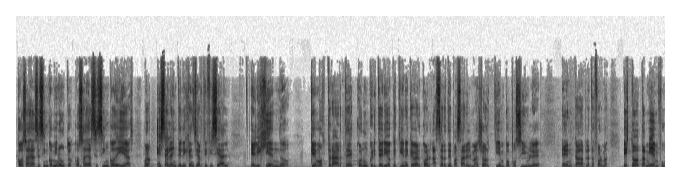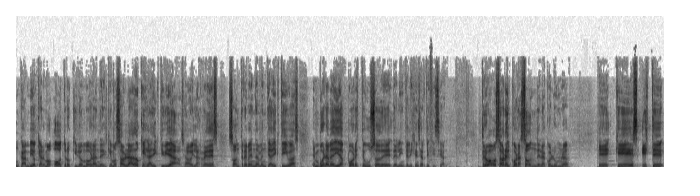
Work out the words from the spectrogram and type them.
Cosas de hace cinco minutos, cosas de hace cinco días. Bueno, esa es la inteligencia artificial eligiendo qué mostrarte con un criterio que tiene que ver con hacerte pasar el mayor tiempo posible en cada plataforma. Esto también fue un cambio que armó otro quilombo grande del que hemos hablado, que es la adictividad. O sea, hoy las redes son tremendamente adictivas, en buena medida por este uso de, la inteligencia artificial. Pero vamos ahora al corazón de la columna, eh, que es este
